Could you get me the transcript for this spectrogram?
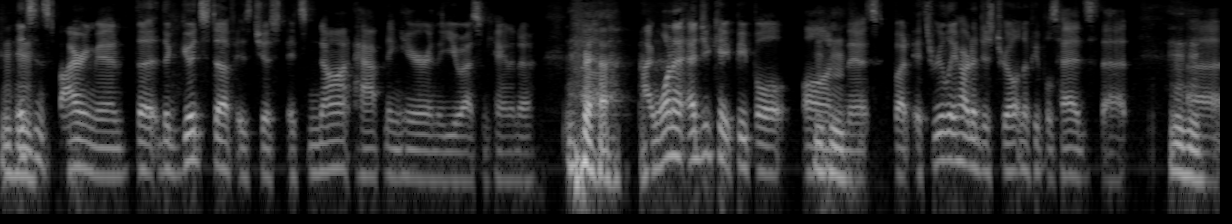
hmm it's inspiring man the the good stuff is just it's not happening here in the US and Canada um, I want to educate people on Mhm. this but it's really hard to just drill it into people's heads that Mm-hmm. Uh,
